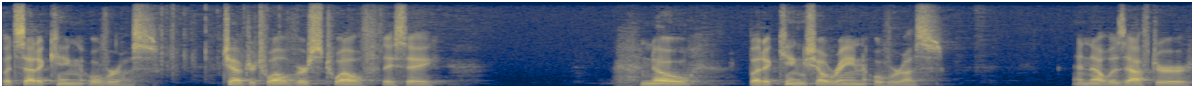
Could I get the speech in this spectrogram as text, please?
but set a king over us chapter 12, verse 12, they say, No, but a king shall reign over us. And that was after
